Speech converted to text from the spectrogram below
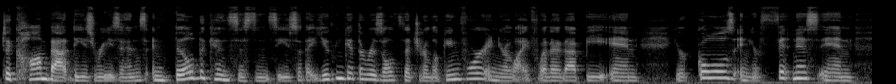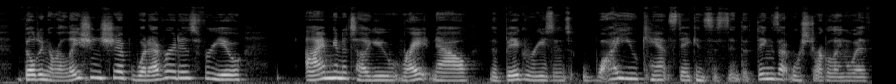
to combat these reasons and build the consistency so that you can get the results that you're looking for in your life, whether that be in your goals, in your fitness, in building a relationship, whatever it is for you. I'm going to tell you right now the big reasons why you can't stay consistent, the things that we're struggling with,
